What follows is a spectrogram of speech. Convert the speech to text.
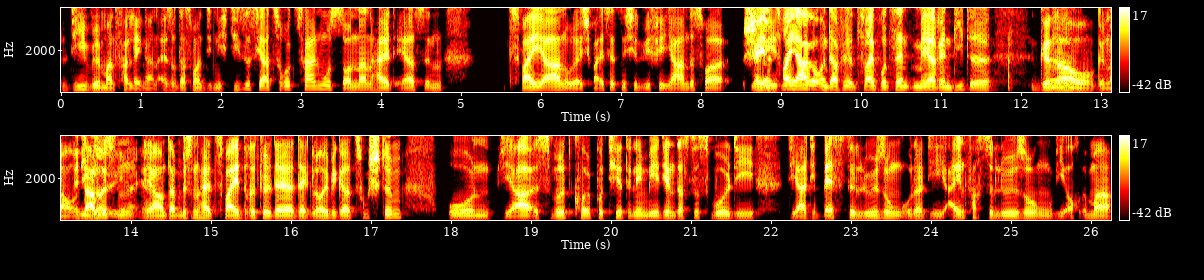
die will man verlängern. Also, dass man die nicht dieses Jahr zurückzahlen muss, sondern halt erst in zwei Jahren oder ich weiß jetzt nicht in wie vielen Jahren das war. Später. Ja, ja, zwei Jahre und dafür zwei Prozent mehr Rendite. Genau, äh, genau. Und da müssen, ja. ja, und da müssen halt zwei Drittel der, der Gläubiger zustimmen. Und ja, es wird kolportiert in den Medien, dass das wohl die, die, ja, die beste Lösung oder die einfachste Lösung, wie auch immer,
